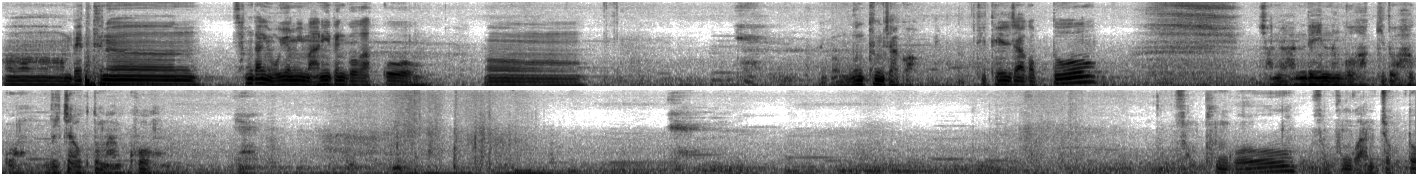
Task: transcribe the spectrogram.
어, 매트는 상당히 오염이 많이 된 것 같고 어, 문틈 작업, 디테일 작업도 전혀 안 돼 있는 것 같기도 하고 물자국도 많고 예. 송풍구, 송풍구 안쪽도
